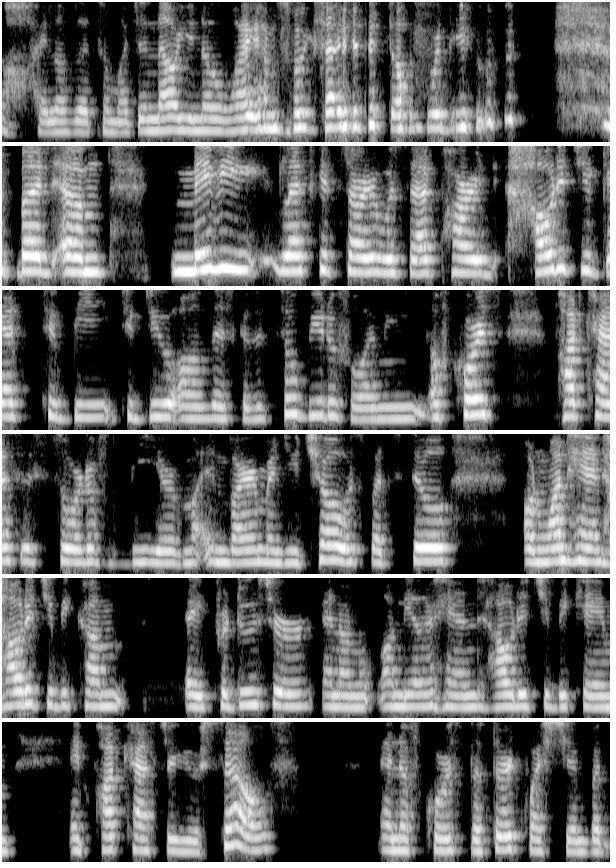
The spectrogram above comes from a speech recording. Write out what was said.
Oh, I love that so much. And now you know why I'm so excited to talk with you. but um, maybe let's get started with that part. How did you get to be to do all this? Because it's so beautiful. I mean, of course, podcast is sort of the environment you chose, but still, on one hand, how did you become a producer, and on on the other hand, how did you become a podcaster yourself? And of course, the third question, but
